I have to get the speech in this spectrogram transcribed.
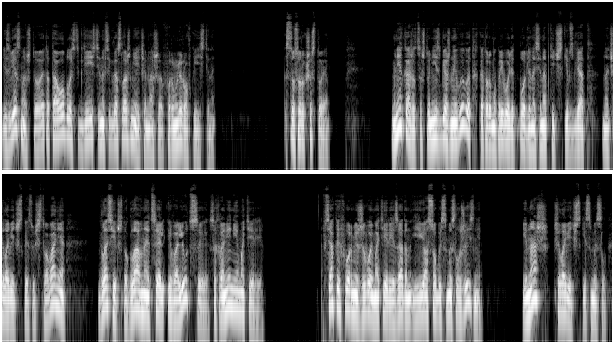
Известно, что это та область, где истина всегда сложнее, чем наша формулировка истины. 146. Мне кажется, что неизбежный вывод, к которому приводит подлинно синаптический взгляд на человеческое существование, гласит, что главная цель эволюции — сохранение материи. Всякой форме живой материи задан ее особый смысл жизни, и наш человеческий смысл —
